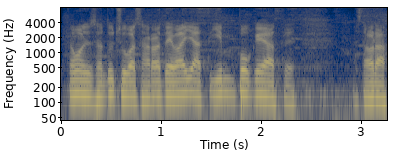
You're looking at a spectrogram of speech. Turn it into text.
Estamos en Santuchu Basarrate, vaya tiempo que hace. Hasta ahora.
